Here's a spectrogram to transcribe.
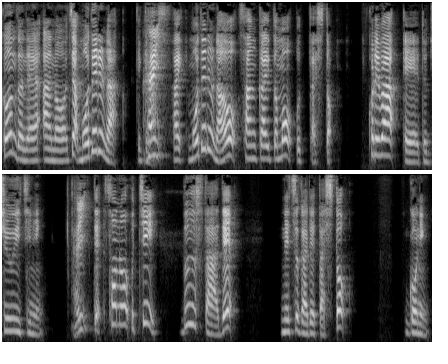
今度ね、あの、じゃあ、モデルナいきます。はい。モデルナを3回とも打った人。これは、えっ、と、11人。はい。で、そのうち、ブースターで熱が出た人、5人。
